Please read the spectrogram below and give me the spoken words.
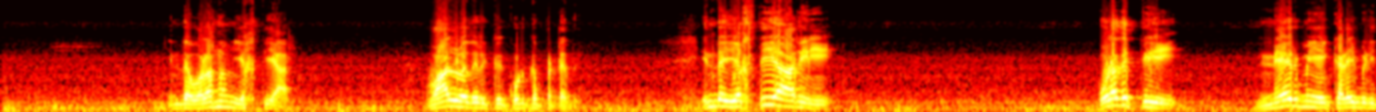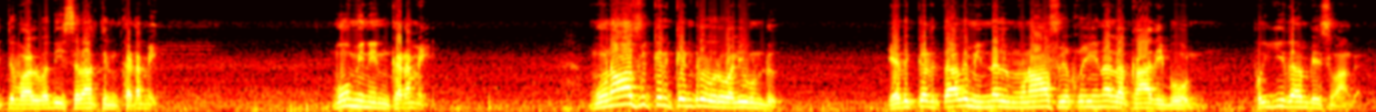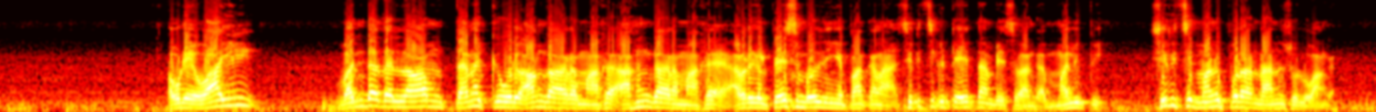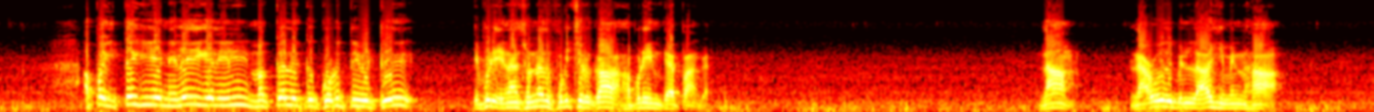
இந்த உலகம் எஃப்தியார் வாழ்வதற்கு கொடுக்கப்பட்டது. இந்த எஃப்தியாரில் உலகத்தில் நேர்மையை கடைபிடித்து வாழ்வது இஸ்லாத்தின் கடமை மூமினின் கடமை. முனாஃபிக்கிற்கென்று ஒரு வழி உண்டு. எதுக்கெடுத்தாலும் இன்னல் முனாஃபிகீன லகாதிபோன். பொய் தான் பேசுவாங்க. அவருடைய வாயில் வந்ததெல்லாம் தனக்கு ஒரு ஆங்காரமாக அகங்காரமாக அவர்கள் பேசும்போது நீங்கள் பார்க்கலாம். சிரிச்சுக்கிட்டே தான் பேசுவாங்க. மலுப்பி. சிரித்து மலுப்புறாண்டான்னு சொல்லுவாங்க. அப்போ இத்தகைய நிலைகளில் மக்களுக்கு கொடுத்து விட்டு எப்படி நான் சொன்னது பிடிச்சிருக்கா? அப்படின்னு கேட்பாங்க. நாம் நழுது பில்லாஹி மின்ஹா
